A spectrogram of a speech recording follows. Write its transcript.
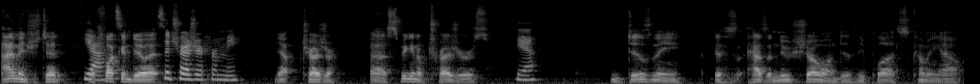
I'm interested. Yeah, Let's fucking do it. It's a treasure from me. Yep, treasure. Uh, speaking of treasures, Yeah. Disney is, has a new show on Disney Plus coming out.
